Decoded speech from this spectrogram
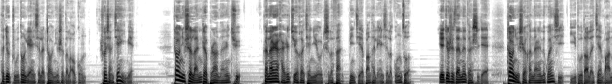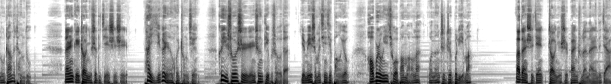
她就主动联系了赵女士的老公，说想见一面。赵女士拦着不让男人去。可男人还是去和前女友吃了饭，并且帮她联系了工作。也就是在那段时间，赵女士和男人的关系一度到了剑拔弩张的程度。男人给赵女士的解释是，他一个人回重庆，可以说是人生地不熟的，也没什么亲戚朋友，好不容易求我帮忙了，我能置之不理吗？那段时间，赵女士搬出了男人的家。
